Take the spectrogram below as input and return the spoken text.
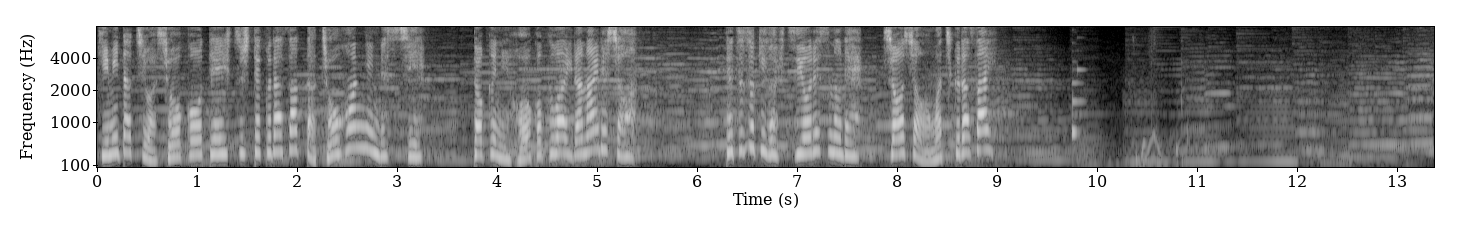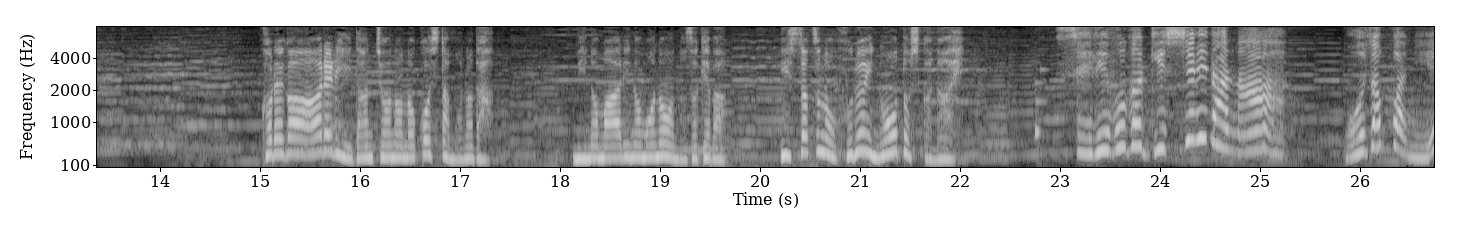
君たちは証拠を提出してくださった張本人ですし、特に報告はいらないでしょう。手続きが必要ですので、少々お待ちください。これがアレリー団長の残したものだ身の回りのものを除けば一冊の古いノートしかないセリフがぎっしりだな大雑把に絵も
